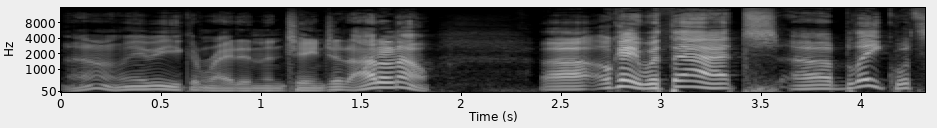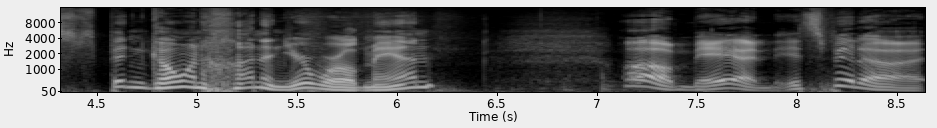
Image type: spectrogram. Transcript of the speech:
I don't know, maybe you can write in and change it. I don't know. Uh, okay, with that, uh, Blake, what's been going on in your world, man? Oh man, it's been a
